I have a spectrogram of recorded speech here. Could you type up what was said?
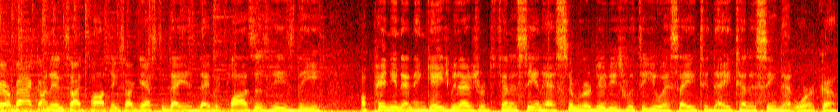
We are back on Inside Politics. Our guest today is David Plazas. He's the opinion and engagement editor at Tennessean and has similar duties with the USA Today Tennessee Network. Uh,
